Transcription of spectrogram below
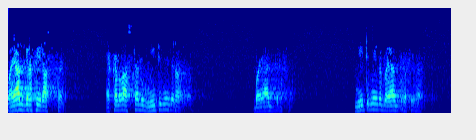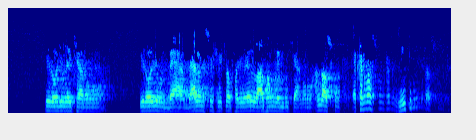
బయోగ్రఫీ రాస్తాడు. ఎక్కడ రాస్తాడు? నీటి మీద రాస్తాడు. బయోగ్రఫీ. నీటి మీద బయోగ్రఫీ రాస్తాడు. ఈరోజు లేచాను. ఈరోజు బ్యా బ్యాలెన్స్ షీట్లో పదివేలు లాభం గడిపించాను అని రాసుకుంటాడు. ఎక్కడ రాసుకుంటాడు? నీటి మీద రాసుకుంటాడు.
